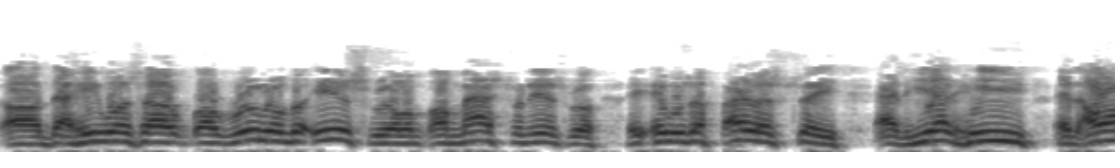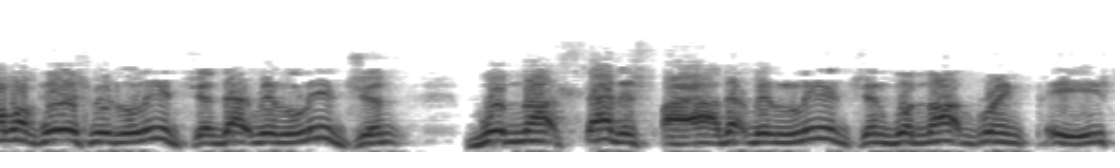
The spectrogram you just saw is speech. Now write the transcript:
uh, that he was a, a, ruler of Israel, a, a master in Israel. He, he, was a Pharisee, and yet he, and all of his religion, that religion would not satisfy, that religion would not bring peace,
